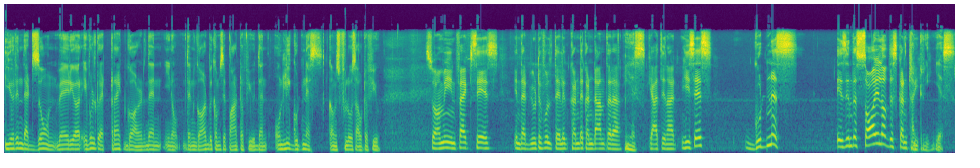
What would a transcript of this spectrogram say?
you're in that zone where you are able to attract god then you know then god becomes a part of you then only goodness comes flows out of you. Swami, in fact, says in that beautiful Telugu Kanda Kandantara, yes. Kyatinat, he says, goodness is in the soil of this country. country yes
